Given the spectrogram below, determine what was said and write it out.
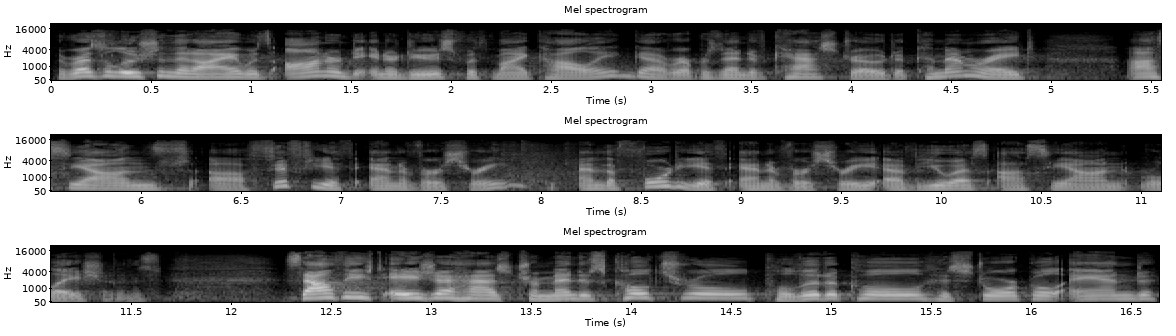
the resolution that I was honored to introduce with my colleague, uh, Representative Castro, to commemorate ASEAN's 50th uh, anniversary and the 40th anniversary of U.S. ASEAN relations. Southeast Asia has tremendous cultural, political, historical, and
